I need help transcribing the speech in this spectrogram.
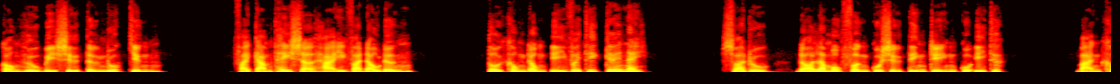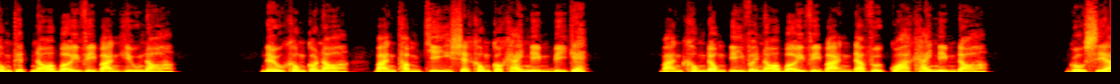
Con hươu bị sư tử nuốt chửng. Phải cảm thấy sợ hãi và đau đớn. Tôi không đồng ý với thiết kế này. Soaru, đó là một phần của sự tiến triển của ý thức. Bạn không thích nó bởi vì bạn hiểu nó. Nếu không có nó, bạn thậm chí sẽ không có khái niệm bị ghét. Bạn không đồng ý với nó bởi vì bạn đã vượt qua khái niệm đó. Gosia,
